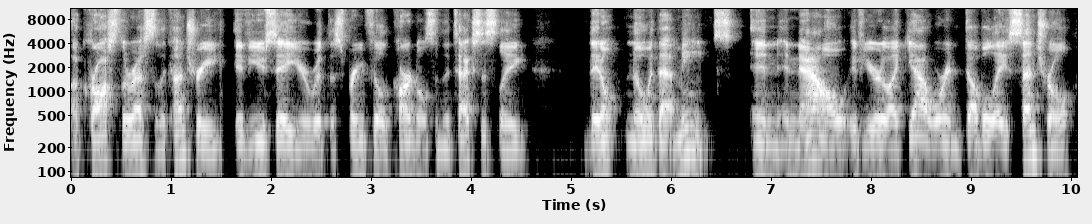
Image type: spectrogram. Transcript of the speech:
across the rest of the country, if you say you're with the Springfield Cardinals in the Texas League, they don't know what that means. And and now if you're like, yeah, we're in double A central,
